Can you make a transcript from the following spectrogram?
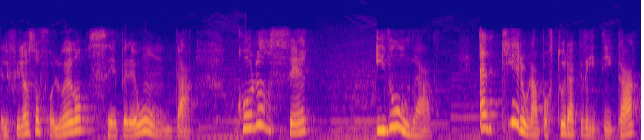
El filósofo luego se pregunta, conoce y duda, adquiere una postura crítica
